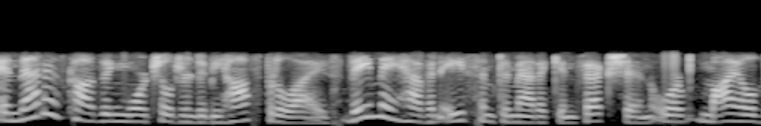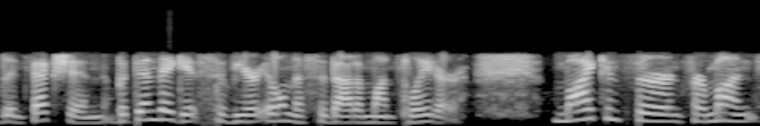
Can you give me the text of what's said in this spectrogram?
and that is causing more children to be hospitalized. They may have an asymptomatic infection or mild infection, but then they get severe illness about a month later. My concern for months,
